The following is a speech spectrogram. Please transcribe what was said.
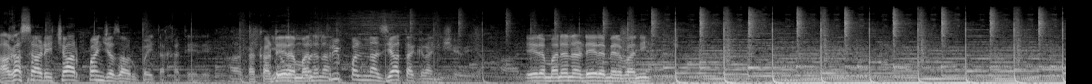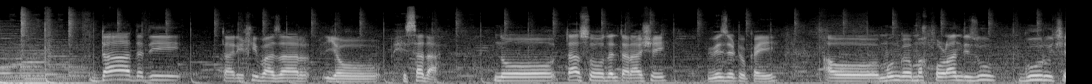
هغه 4.5 5000 روپۍ ته خته دي کاکا ډیره مننه ټریپل نه زیاته ګرانی شوی ډیره مننه ډیره مهرباني دا د دې تاریخي بازار یو حصہ ده نو تاسو دلته راشئ ویزټ وکړئ او موږ مخ په وړاندې ځو ګورو چې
